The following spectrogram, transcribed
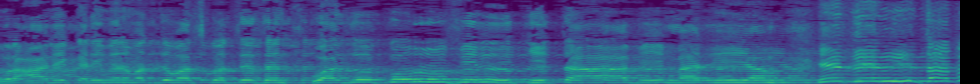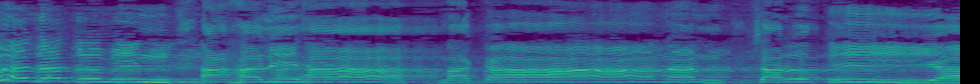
কোরআনে কারীমের মধ্যে ওয়াজ করতেছেন ওয়াজকুর ফিল কিতাবি মারইয়াম ইযিন তাবাযাত মিন আহলিহা মাকানান শারকিয়া।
